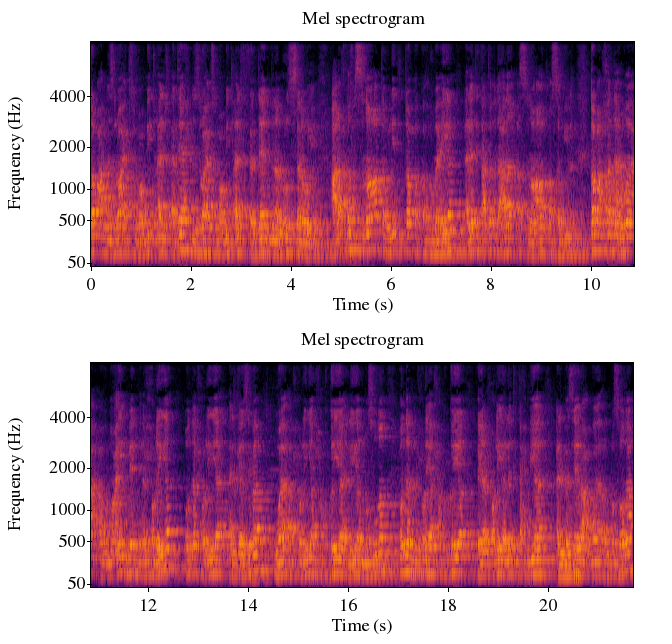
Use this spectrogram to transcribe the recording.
طبعا لزراعة 700 ألف أتاح لزراعة 700 ألف فدان من الارز سنويا عرفنا في الصناعة توليد الطاقة الكهربائيه التي تعتمد على الصناعات الثقيله طبعا خدنا أنواع أو نوعين من الحرية. قلنا الحرية الكاذبة والحرية الحقيقية اللي هي المصونة. قلنا إن الحرية الحقيقية هي الحرية التي تحميها المزارع والمصانع.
